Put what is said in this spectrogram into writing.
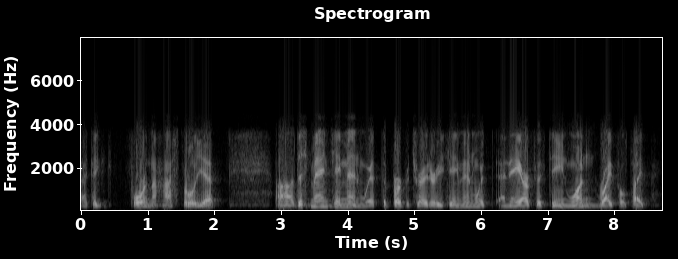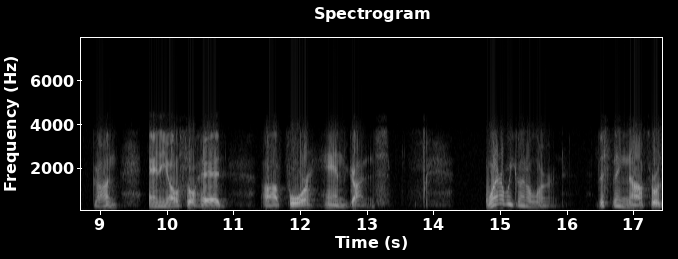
I think, four in the hospital yet. Uh, this man came in with the perpetrator. He came in with an AR-15, one rifle type gun, and he also had uh, four handguns. When are we going to learn? This thing now throws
